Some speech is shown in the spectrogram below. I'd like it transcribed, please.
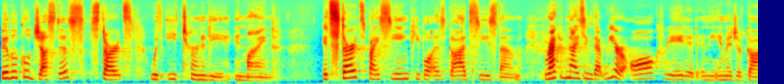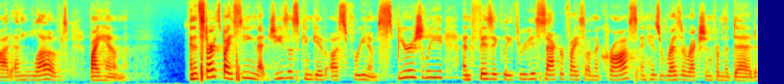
Biblical justice starts with eternity in mind. It starts by seeing people as God sees them, recognizing that we are all created in the image of God and loved by Him. And it starts by seeing that Jesus can give us freedom spiritually and physically through his sacrifice on the cross and his resurrection from the dead.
